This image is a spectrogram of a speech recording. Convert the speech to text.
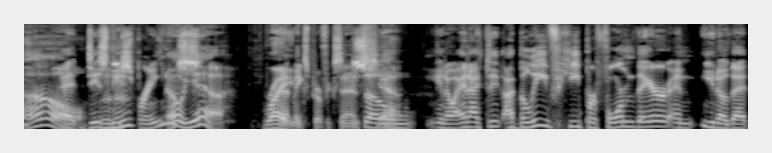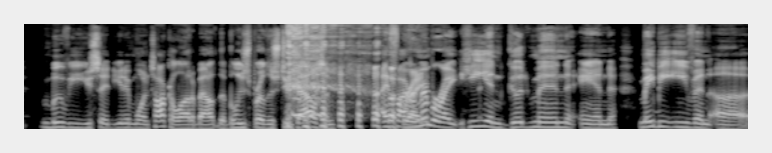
Oh, at Disney mhm. Springs. Oh, yeah. Right. That makes perfect sense. So yeah. you know, and I think I believe he performed there, and you know that movie you said you didn't want to talk a lot about, the Blues Brothers 2000. if I Right. remember right, he and Goodman and maybe even uh,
